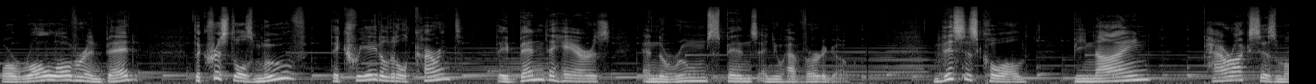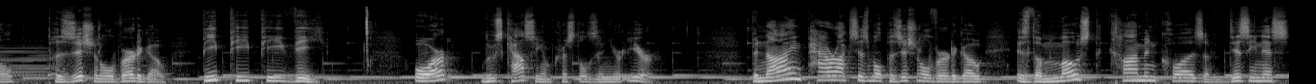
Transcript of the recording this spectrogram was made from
or roll over in bed, the crystals move, they create a little current, they bend the hairs, and the room spins and you have vertigo. This is called benign paroxysmal positional vertigo, BPPV, or loose calcium crystals in your ear. Benign paroxysmal positional vertigo is the most common cause of dizziness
